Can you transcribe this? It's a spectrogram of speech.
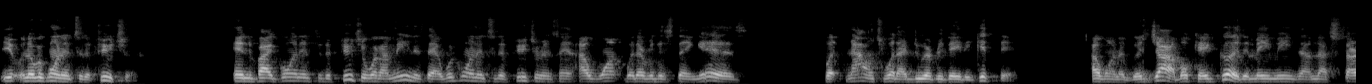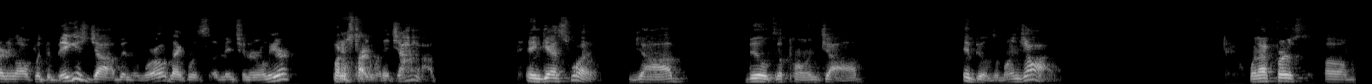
You know, we're going into the future. And by going into the future, what I mean is that we're going into the future and saying, I want whatever this thing is, but now it's what I do every day to get there. I want a good job. Okay, good. It may mean that I'm not starting off with the biggest job in the world, like was mentioned earlier, but I'm starting with a job. And guess what? Job builds upon job it builds upon job. When i first um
